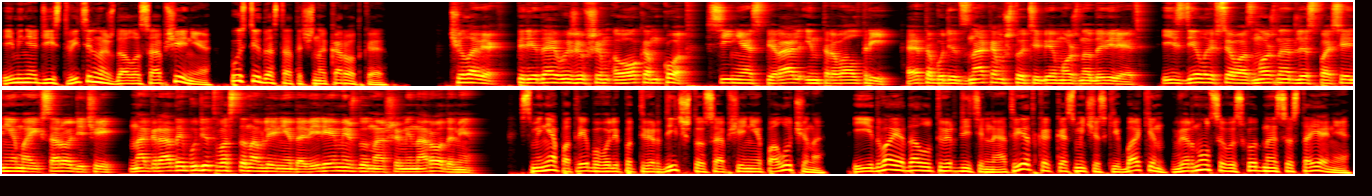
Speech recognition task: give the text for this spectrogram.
и меня действительно ждало сообщение, пусть и достаточно короткое. Человек, передай выжившим ООКам код «Синяя спираль, интервал 3». Это будет знаком, что тебе можно доверять. И сделай все возможное для спасения моих сородичей. Наградой будет восстановление доверия между нашими народами. С меня потребовали подтвердить, что сообщение получено, и едва я дал утвердительный ответ, как космический Бакин вернулся в исходное состояние.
